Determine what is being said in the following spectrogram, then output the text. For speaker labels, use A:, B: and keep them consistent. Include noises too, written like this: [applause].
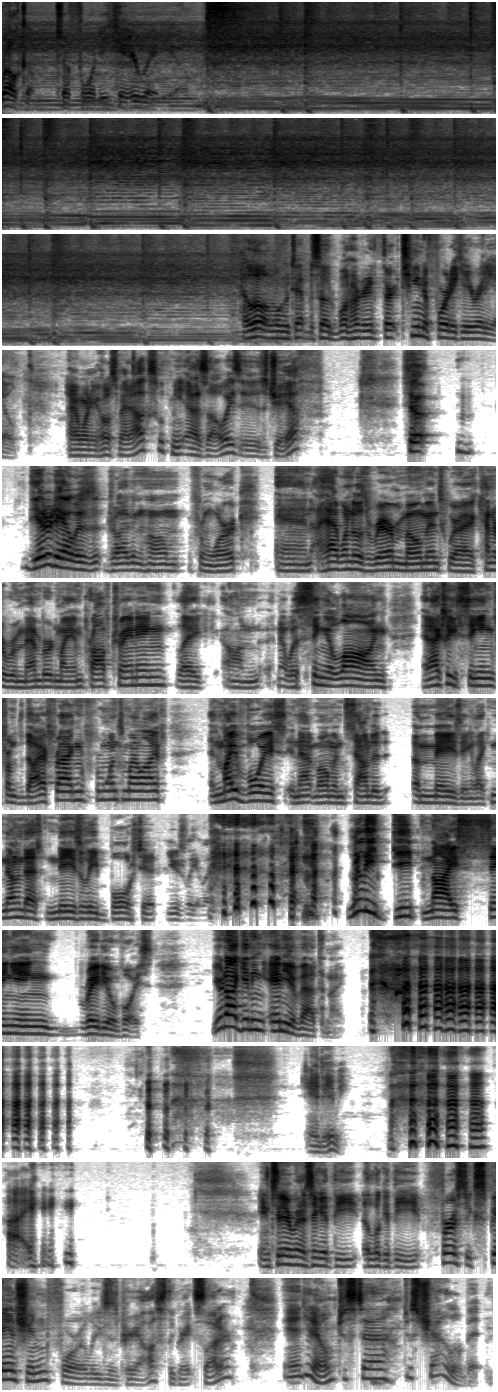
A: Welcome to 40K Radio. Hello and welcome to episode 113 of 40K Radio. I'm one of your hosts, Matt Alex. With me, as always, is JF.
B: So the other day I was driving home from work and I had one of those rare moments where I kind of remembered my improv training, like on and I was singing along and actually singing from the diaphragm for once in my life. And my voice in that moment sounded amazing. Like none of that nasally bullshit usually like [laughs] really deep, nice singing radio voice. You're not getting any of that tonight. [laughs]
A: and Amy. [laughs]
C: Hi.
A: And today we're going to take the, a look at the first expansion for Legions Imperialis, the Great Slaughter, and you know, just uh, just chat a little bit.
